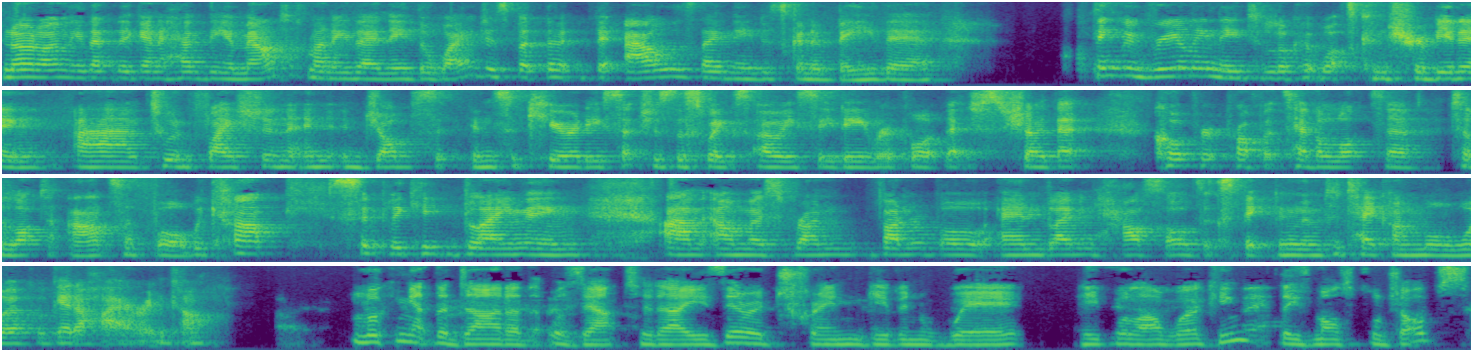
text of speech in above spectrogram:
Not only that they're going to have the amount of money they need, the wages, but the, the hours they need is going to be there. I think we really need to look at what's contributing uh, to inflation and, and job insecurity, such as this week's OECD report that showed that corporate profits have a lot to, to lot to answer for. We can't simply keep blaming um, our most run, vulnerable and blaming households, expecting them to take on more work or get a higher income looking at the data that was out today, is there a trend given where people are working these multiple jobs?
